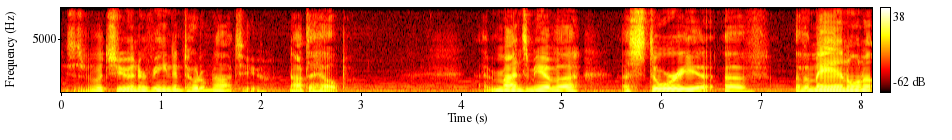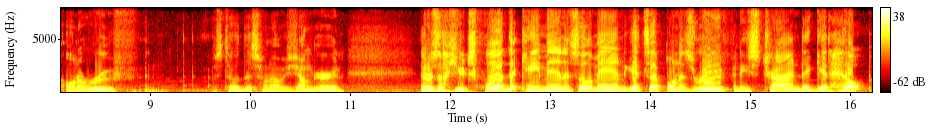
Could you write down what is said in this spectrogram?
He says, but you intervened and told them not to, not to help. It reminds me of a a story of of a man on a, on a roof, and I was told this when I was younger, and there was a huge flood that came in, and so the man gets up on his roof and he's trying to get help,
